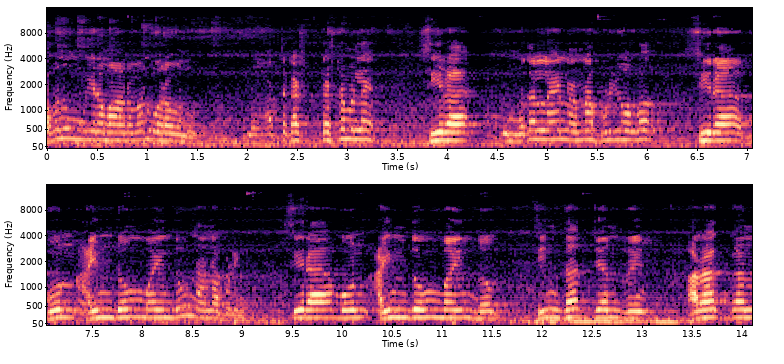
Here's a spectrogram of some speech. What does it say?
அவனும் வீரமானவன் உறவனும் அத்த கஷ்ட கஷ்டம் இல்லை. சிற முதல் லைன் நன்னா பிடிக்குவாங்க. சிற முன் ஐந்தும் ஐந்தும் நன்னா பிடிக்கும் சிற முன் ஐந்தும் ஐந்தும் சிந்த சென்று அரக்கன்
